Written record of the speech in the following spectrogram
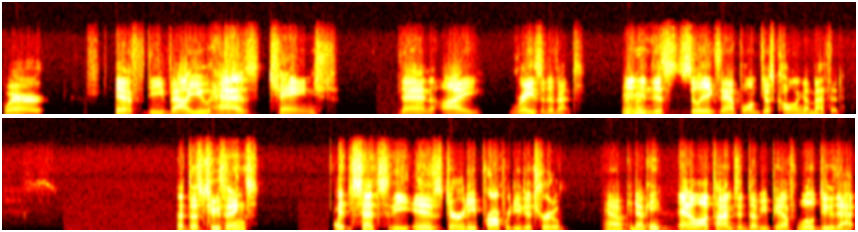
where if the value has changed, then I raise an event. Mm-hmm. And in this silly example, I'm just calling a method. That does two things it sets the is dirty property to true. Okie dokie. And a lot of times in WPF, we'll do that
